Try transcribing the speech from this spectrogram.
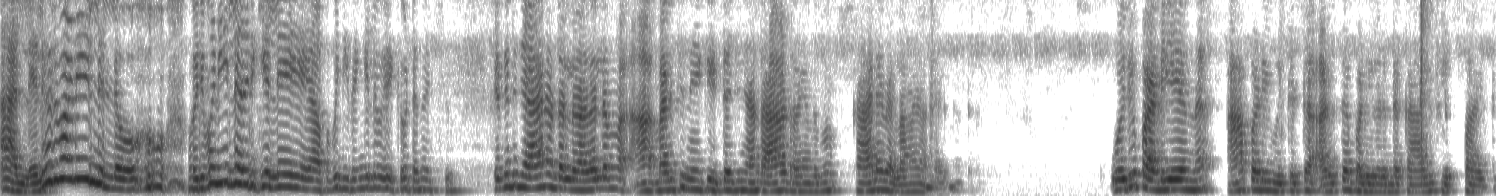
അല്ലല്ലോ ഒരു പണിയില്ലല്ലോ. ഒരു പണിയില്ലാതിരിക്കല്ലേ? അപ്പൊ പിന്നെ ഇതെങ്കിലും ആയിക്കോട്ടെ എന്ന് വെച്ചു. എന്നിട്ട് ഞാനുണ്ടല്ലോ അതെല്ലാം മരിച്ചു വലിച്ചു നീക്കി ഇട്ടേച്ച് ഞാൻ താഴെ ഇറങ്ങിയപ്പം കാല വെള്ളമേ ഉണ്ടായിരുന്നു ഒരു പടിയേന്ന് ആ പടി വിട്ടിട്ട് അടുത്ത പടിയിൽ എന്റെ കാൽ സ്ലിപ്പായിട്ട്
